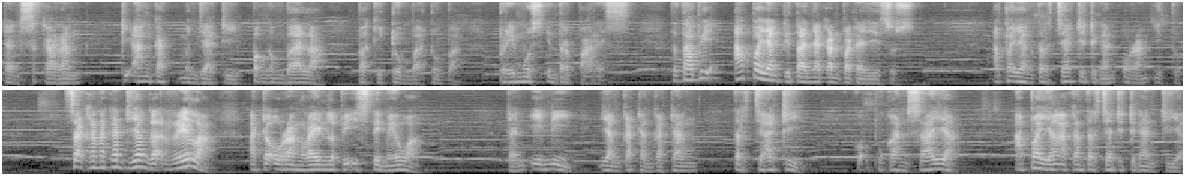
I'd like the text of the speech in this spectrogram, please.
dan sekarang diangkat menjadi pengembala bagi domba-domba, primus inter pares. Tetapi apa yang ditanyakan pada Yesus? Apa yang terjadi dengan orang itu? Seakan-akan dia nggak rela ada orang lain lebih istimewa. Dan ini yang kadang-kadang terjadi. Kok bukan saya? Apa yang akan terjadi dengan dia?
